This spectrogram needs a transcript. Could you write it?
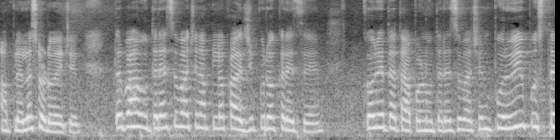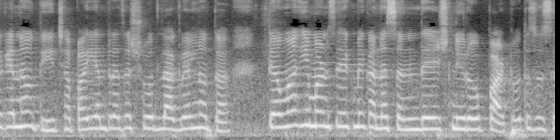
आपल्याला सोडवायचे आहेत. तर पहा उताराचं वाचन आपल्याला काळजीपूर्वक करायचं आहे करूयात आता आपण उतराचं वाचन. पूर्वी पुस्तके नव्हती छपाई यंत्राचा शोध लागलेला नव्हता. तेव्हा ही माणसं एकमेकांना संदेश निरोप पाठवत असत.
